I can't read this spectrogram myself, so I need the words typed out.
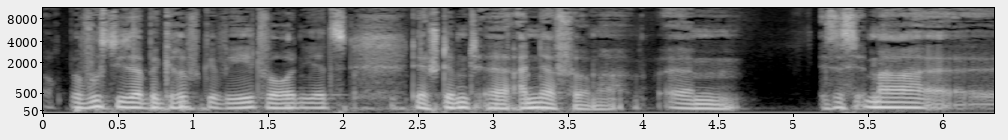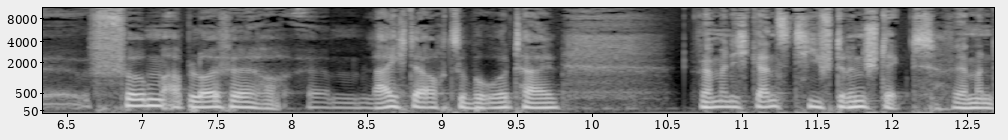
auch bewusst dieser Begriff gewählt worden jetzt, der stimmt äh, an der Firma. Ähm, es ist immer äh, Firmenabläufe äh, leichter auch zu beurteilen, wenn man nicht ganz tief drin steckt, wenn man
